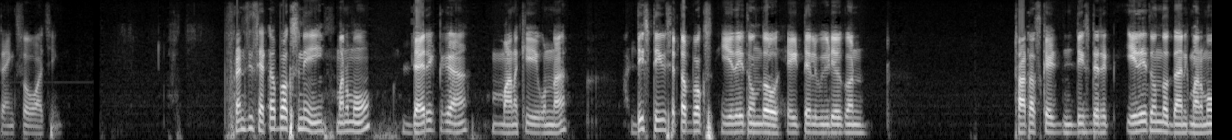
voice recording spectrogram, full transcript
Thanks for watching friends ఈ సెటప్ బాక్స్ని మనము డైరెక్ట్గా మనకి ఉన్న డిష్ టీవీ సెటప్ బాక్స్ ఏదైతే ఉందో Airtel Videocon Tata Sky dish direct ఏదైతే ఉందో దానికి మనము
